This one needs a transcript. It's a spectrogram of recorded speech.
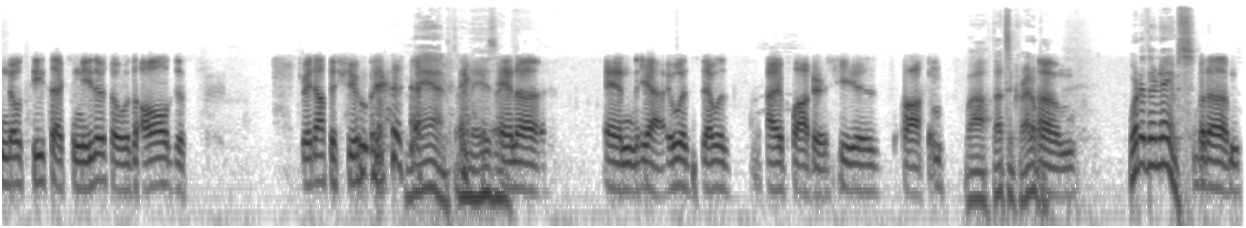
no C-section either, so it was all just straight out the chute. Man, Amazing. and uh, and yeah, it was that was. I applaud her. She is awesome. wow, that's incredible. Um, what are their names? but um,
